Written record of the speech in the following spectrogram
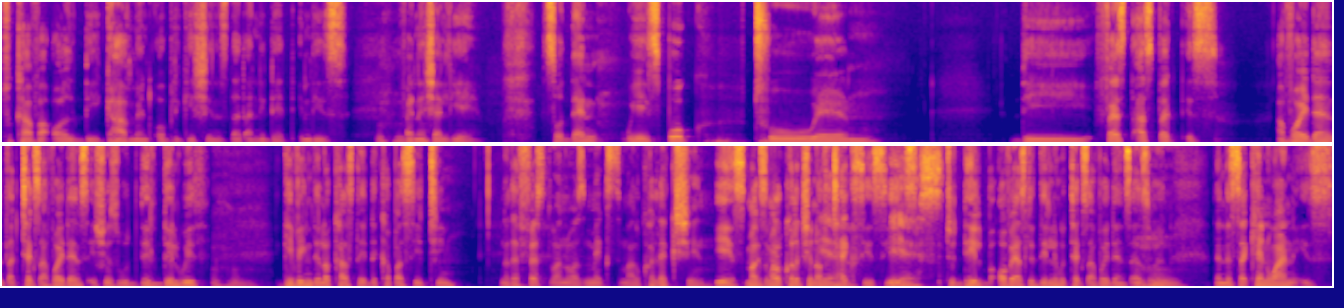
to cover all the government obligations that are needed in this mm-hmm. financial year. So then we spoke to um, the first aspect is avoidance like tax avoidance issues would deal, deal with mm-hmm. giving the local state the capacity Now, the first one was maximal collection. Yes, maximal collection of Yeah. taxes. Yes. Yes. To deal, obviously dealing with tax avoidance as well. Mm-hmm. Then the second one is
